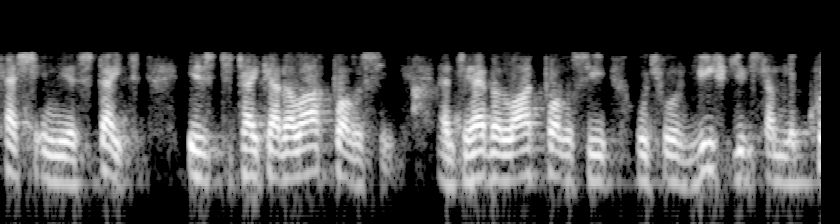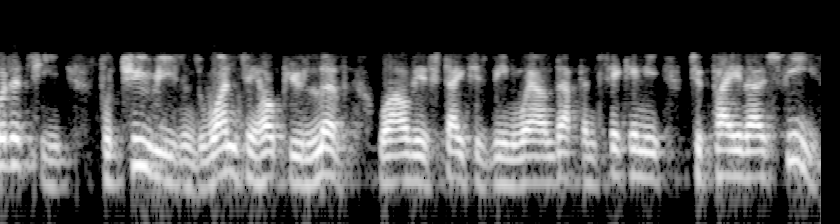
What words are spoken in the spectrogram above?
cash in the estate is to take out a life policy and to have a life policy which will at least give some liquidity for two reasons. One, to help you live while the estate is being wound up, and secondly, to pay those fees.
